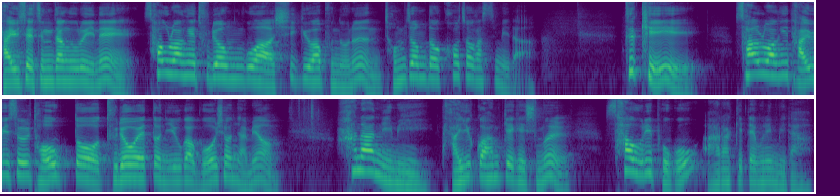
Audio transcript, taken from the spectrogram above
다윗의 등장으로 인해 사울 왕의 두려움과 시기와 분노는 점점 더 커져갔습니다. 특히 사울 왕이 다윗을 더욱더 두려워했던 이유가 무엇이었냐면 하나님이 다윗과 함께 계심을 사울이 보고 알았기 때문입니다.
